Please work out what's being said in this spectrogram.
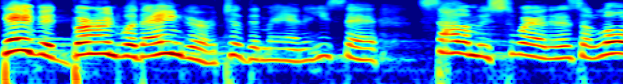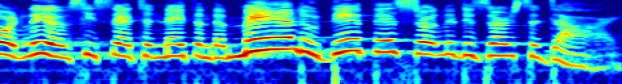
David burned with anger to the man, and he said, solemnly swear that as the Lord lives, he said to Nathan, the man who did this certainly deserves to die,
